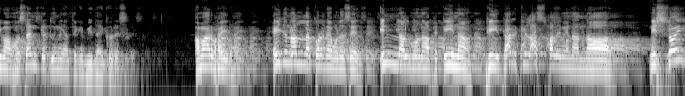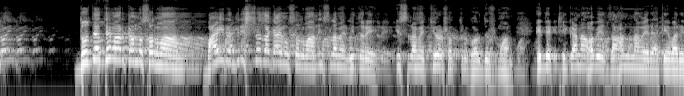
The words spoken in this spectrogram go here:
ইমাম হোসেনকে দুনিয়া থেকে বিদায় করেছে। আমার ভাইরা, এই জন্য আল্লাহ কোরআনে বলেছেন, ইন্নাল মুনাফিকিনা ফি দারকিল আসফালে মিনান নার। নিশ্চয়ই দোজেতে মার্কা মুসলমান বাইরে দৃশ্য জায়গায় মুসলমান, ইসলামের ভিতরে, ইসলামের চিরশত্রু ঘর দুশ্মন। এদের ঠিকানা হবে জাহান নামের একেবারে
